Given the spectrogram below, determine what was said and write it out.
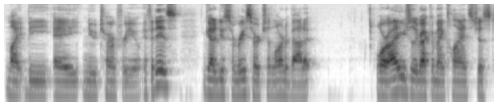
might be a new term for you. If it is, you got to do some research and learn about it. Or I usually recommend clients just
